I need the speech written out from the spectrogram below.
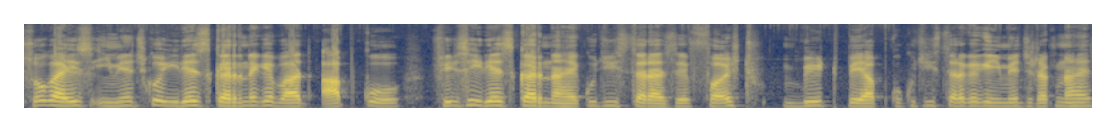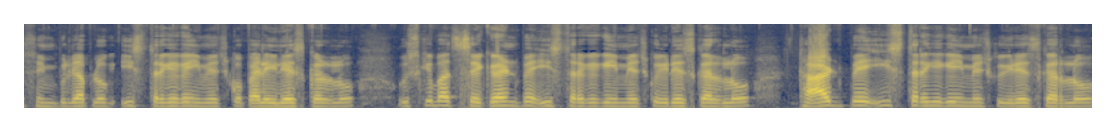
सो गाइस इमेज को इरेज करने के बाद आपको फिर से इरेज करना है कुछ इस तरह से। फ़र्स्ट बीट पे आपको कुछ इस तरह का इमेज रखना है। सिंपली आप लोग इस तरह का इमेज को पहले इरेज कर लो। उसके बाद सेकंड पे इस तरह के इमेज को इरेज कर लो। थर्ड पे इस तरह के इमेज को इरेज कर लो।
